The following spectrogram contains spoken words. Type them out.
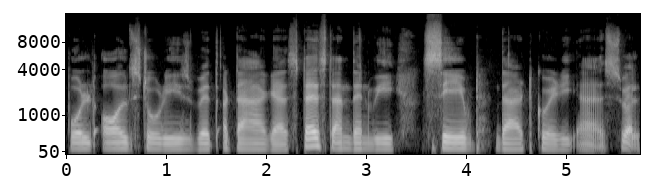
pulled all stories with a tag as test and then we saved that query as well.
